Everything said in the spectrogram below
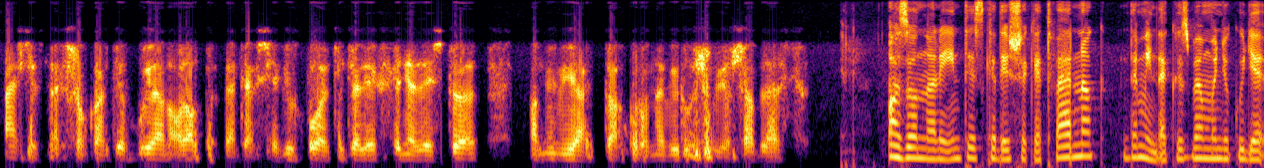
másrészt meg sokkal több olyan alapbetegségük volt ugye a légszennyezéstől, ami miatt a koronavírus súlyosabb lesz. Azonnali intézkedéseket várnak, de mindeközben mondjuk ugye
